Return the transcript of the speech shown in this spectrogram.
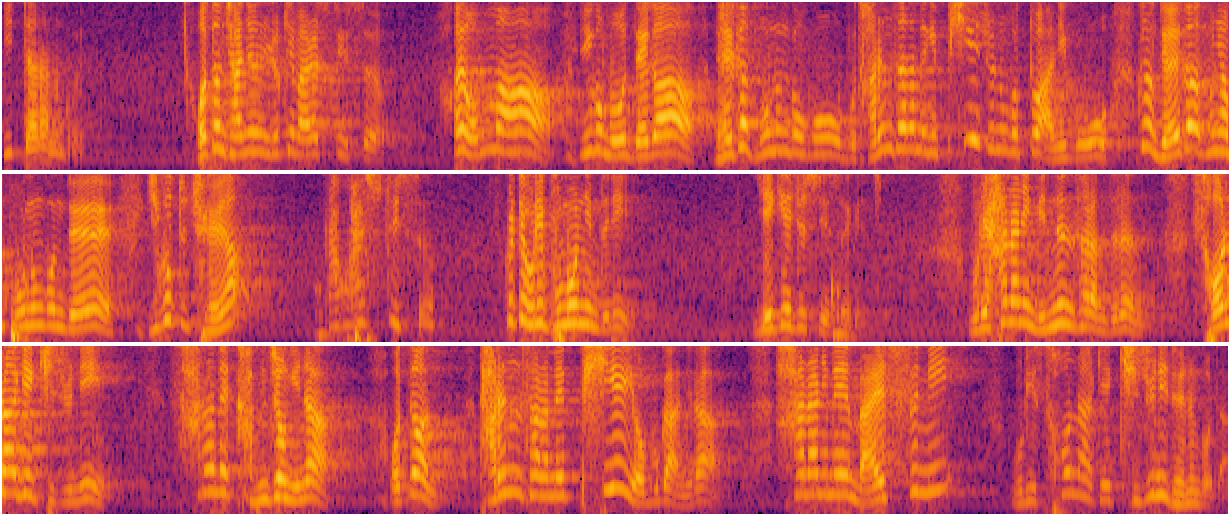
있다라는 거예요. 어떤 자녀는 이렇게 말할 수도 있어요. 아니 엄마 이거 뭐 내가 내가 보는 거고 뭐 다른 사람에게 피해 주는 것도 아니고 그냥 내가 그냥 보는 건데 이것도 죄야? 라고 할 수도 있어요. 그럴 때 우리 부모님들이 얘기해 줄 수 있어야겠죠. 우리 하나님 믿는 사람들은 선악의 기준이 사람의 감정이나 어떤 다른 사람의 피해 여부가 아니라 하나님의 말씀이 우리 선악의 기준이 되는 거다.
